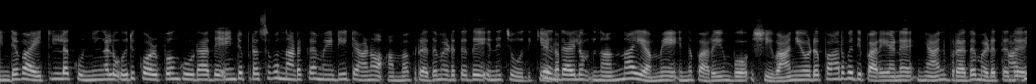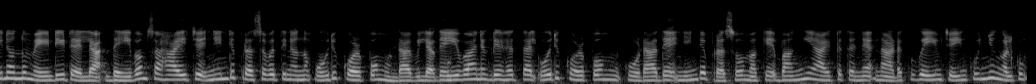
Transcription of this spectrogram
എന്റെ വയറ്റിലുള്ള കുഞ്ഞുങ്ങൾ ഒരു കുഴപ്പവും കൂടാതെ എന്റെ പ്രസവം നടക്കാൻ വേണ്ടിയിട്ടാണോ അമ്മ വ്രതം എടുത്തത്? എന്ന് ചോദിക്കുക എന്തായാലും നന്നായി അമ്മേ എന്ന് പറയുമ്പോൾ ശിവാനിയോട് പാർവതി പറയാണ് ഞാൻ വ്രതം എടുത്തത് അതിനൊന്നും വേണ്ടിയിട്ടല്ല. ദൈവം സഹായിച്ച് നിന്റെ പ്രസവത്തിനൊന്നും ഒരു കുഴപ്പവും ഉണ്ടാവില്ല. ദൈവാനുഗ്രഹത്താൽ ഒരു കുഴപ്പവും കൂടാതെ നിന്റെ പ്രസവമൊക്കെ ഭംഗിയായിട്ട് തന്നെ നടക്കുകയും ചെയ്യും. കുഞ്ഞുങ്ങൾക്കും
